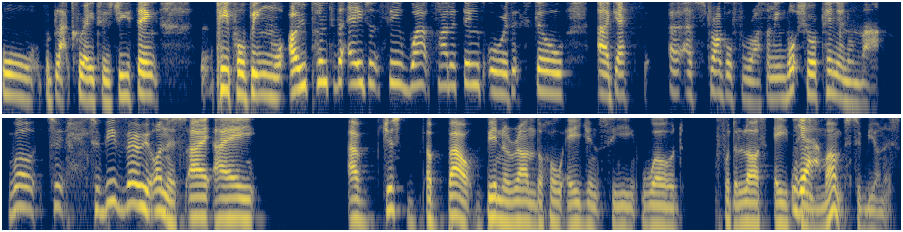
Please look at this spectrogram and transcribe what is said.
for the black creators? Do you think people being more open to the agency work side of things, or is it still, I guess, a, a struggle for us? I mean, what's your opinion on that? Well, to to be very honest, I I I've just about been around the whole agency world for the last 18 Yeah. months to be honest.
